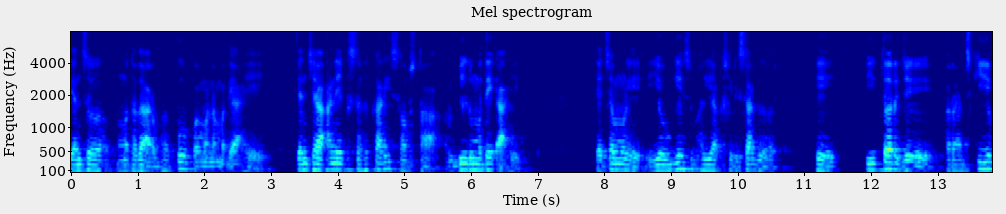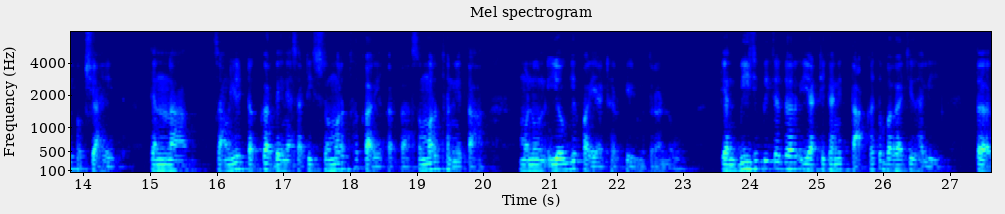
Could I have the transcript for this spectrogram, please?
त्यांचं मतदार भरपूर प्रमाणामध्ये आहे. त्यांच्या अनेक सहकारी संस्था बीडमध्ये आहेत. त्याच्यामुळे योगेश भैया क्षीरसागर हे इतर जे राजकीय पक्ष आहेत त्यांना चांगली टक्कर देण्यासाठी समर्थ कार्यकर्ता समर्थ नेता म्हणून योग्य पर्याय ठरतील मित्रांनो. त्या बी जे पीचं जर या ठिकाणी ताकद बघायची झाली तर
